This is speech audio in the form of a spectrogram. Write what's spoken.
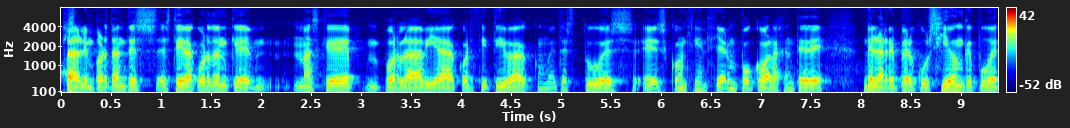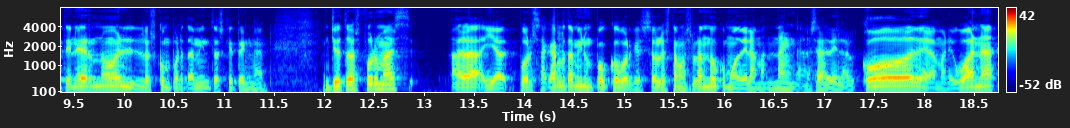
Claro, lo importante es, estoy de acuerdo en que más que por la vía coercitiva, como dices tú, es, concienciar un poco a la gente de, de, la repercusión que puede tener ¿no? los comportamientos que tengan. Yo de todas formas, ahora, y por sacarlo también un poco, porque solo estamos hablando como de la mandanga, o sea, del alcohol, de la marihuana,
